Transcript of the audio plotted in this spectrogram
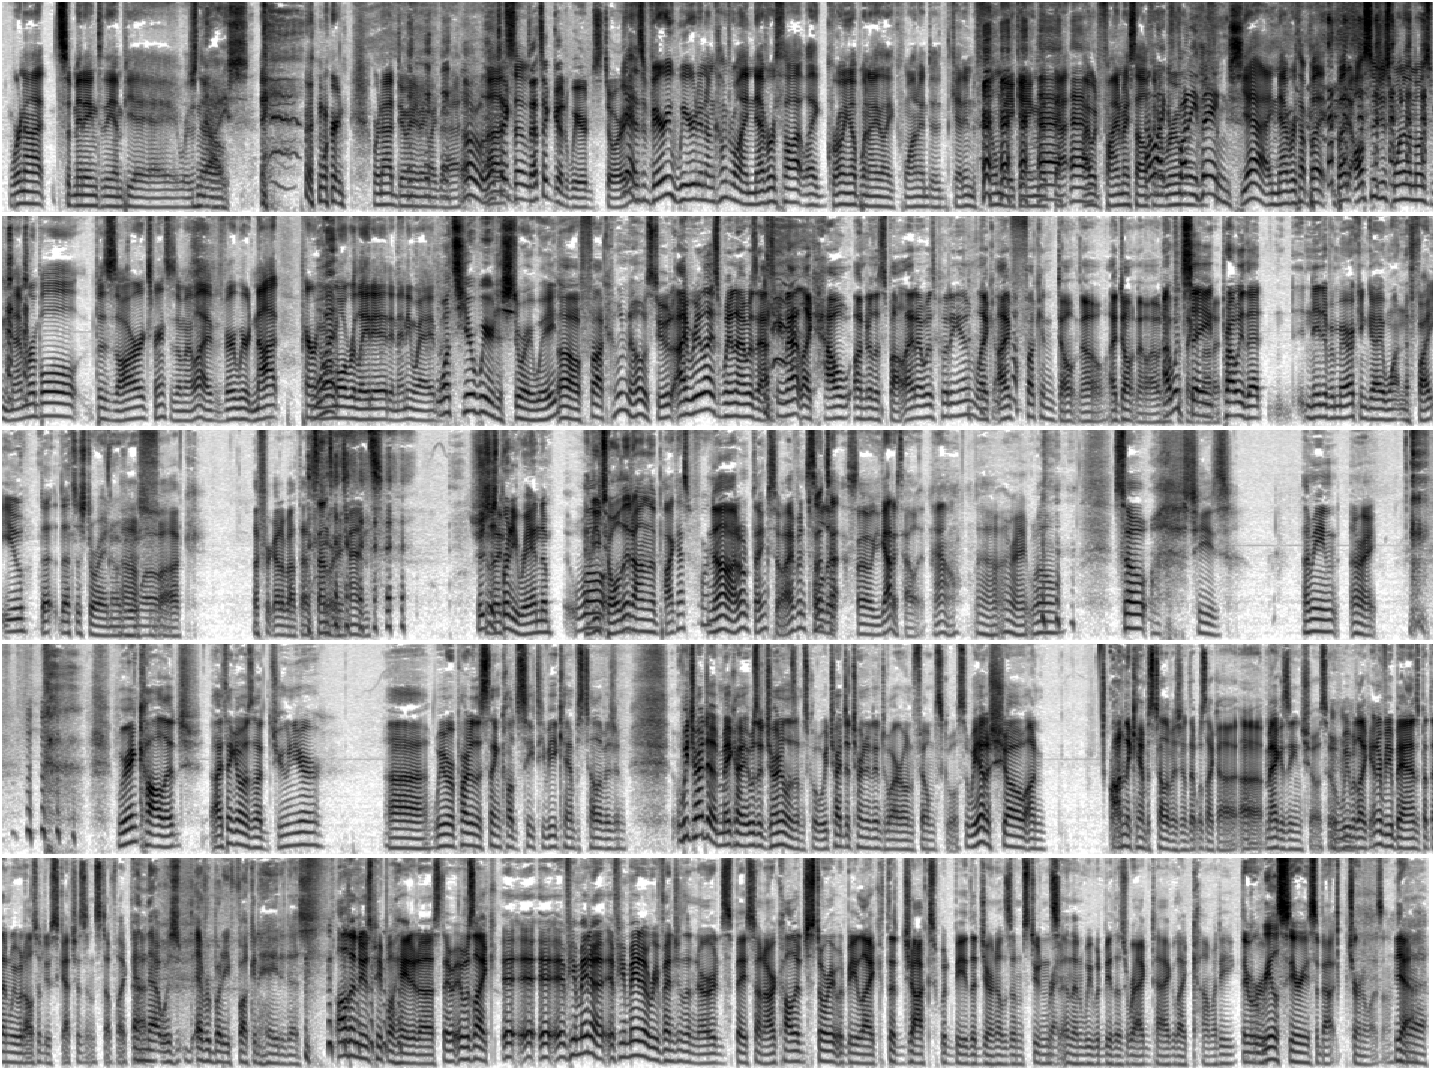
we're not submitting to the MPAA. There's no. Nice. we're we're not doing anything like that. Oh, well, that's Uh, a so- that's a good weird story. Yeah, it's very weird and uncomfortable. I never thought like growing up when I like wanted to get into filmmaking that, that I would find myself I in like a room. funny things. Yeah, I never thought, but but also just one of the most memorable, bizarre experiences of my life. It's very weird, not paranormal related in any way. But What's your weirdest story, Wade? Oh fuck, who knows, dude? I realized when I was asking that, like how under the spotlight I was putting him. Like I fucking don't know. I don't know. I would. Have I would to think say about it. probably that Native American guy wanting to fight you. That that's a story I know of Oh yours. fuck, I forgot about that. sounds story. intense. It's Should just I- pretty random. Well, Have you told it on the podcast before? No, I don't think so. I haven't So, told te- it. so you got to tell it now. Oh, all right. Well, so, jeez. I mean, all right. We're in college. I think I was a junior. Uh, we were part of this thing called CTV Campus Television. We tried to make a, it was a journalism school. We tried to turn it into our own film school. So we had a show on on the campus television that was like a, a magazine show. So we mm-hmm. would like interview bands, but then we would also do sketches and stuff like that And that was everybody fucking hated us. all the news people hated us. They, it was like i- i- i- if you made a if you made a Revenge of the Nerds based on our college story, it would be like the jocks would be the journalism students, Right. and then we would be this ragtag like comedy. They were group. real serious about journalism. Yeah.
